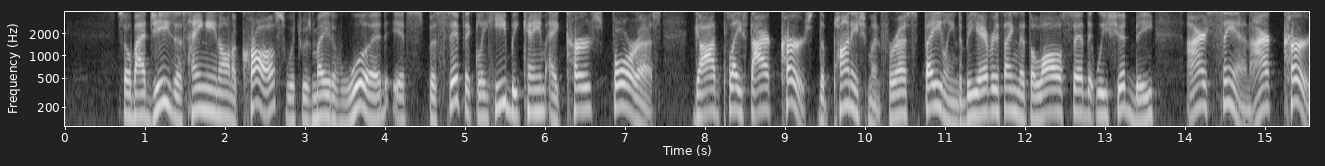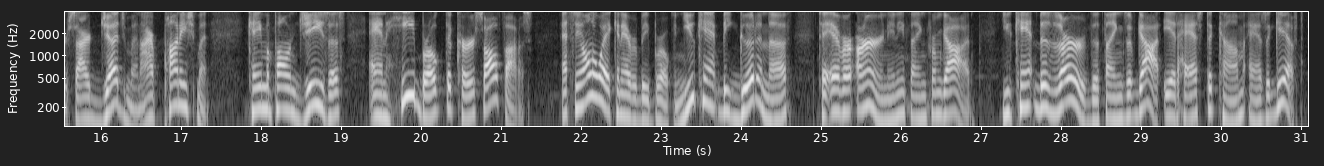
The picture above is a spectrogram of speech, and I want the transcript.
So by Jesus hanging on a cross, which was made of wood, it's specifically he became a curse for us. God placed our curse, the punishment for us failing to be everything that the law said that we should be, our sin, our curse, our judgment, our punishment came upon Jesus and he broke the curse off of us. That's the only way it can ever be broken. You can't be good enough to ever earn anything from God. You can't deserve the things of God. It has to come as a gift.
